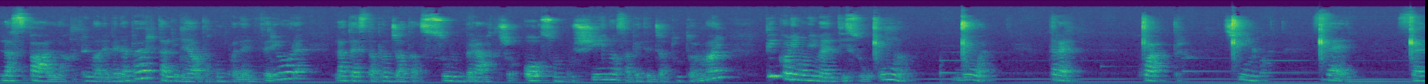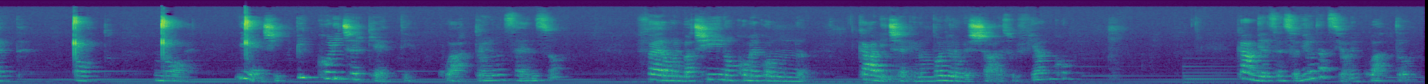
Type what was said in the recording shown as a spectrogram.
la spalla rimane ben aperta, allineata con quella inferiore, la testa appoggiata sul braccio o su un cuscino, sapete già tutto ormai. Piccoli movimenti su 1, 2, 3, 4, 5, 6, 7, 8, 9, 10. Piccoli cerchietti, 4 in un senso. Fermo il bacino come con un calice che non voglio rovesciare sul fianco, cambia il senso di rotazione 4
